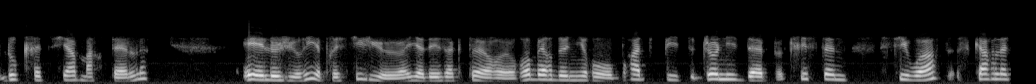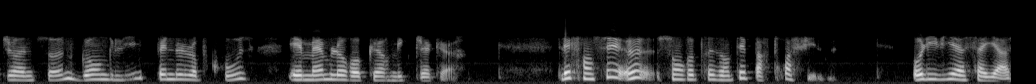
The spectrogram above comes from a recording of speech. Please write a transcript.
Lucrezia Martel. Et le jury est prestigieux. Il y a des acteurs euh, Robert De Niro, Brad Pitt, Johnny Depp, Kristen Stewart, Scarlett Johansson, Gong Li, Penelope Cruz et même le rocker Mick Jagger. Les Français, eux, sont représentés par trois films. Olivier Assayas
